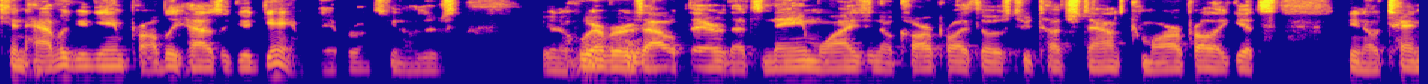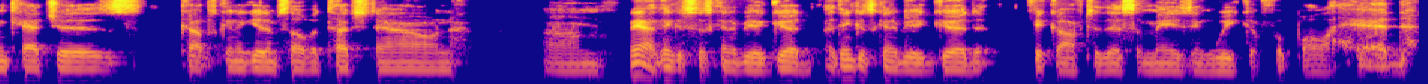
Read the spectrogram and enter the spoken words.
can have a good game probably has a good game. Everyone's, you know, there's, you know, whoever is out there that's name wise. You know, Carr probably throws two touchdowns. Kamara probably gets, you know, ten catches. Kupp's going to get himself a touchdown. Um, yeah, I think it's just going to be a good. I think it's going to be a good kickoff to this amazing week of football ahead.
